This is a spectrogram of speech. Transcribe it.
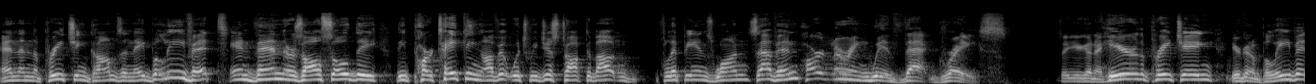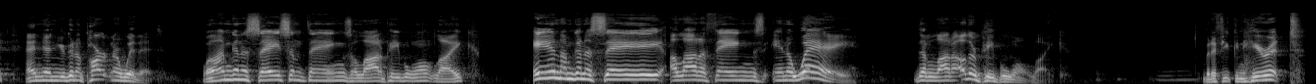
and then the preaching comes and they believe it. And then there's also the the partaking of it which we just talked about in Philippians 1 7 partnering with that grace so you're gonna hear the preaching you're gonna believe it and then you're gonna partner with it. Well I'm gonna say some things a lot of people won't like and I'm gonna say a lot of things in a way that a lot of other people won't like. But if you can hear it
